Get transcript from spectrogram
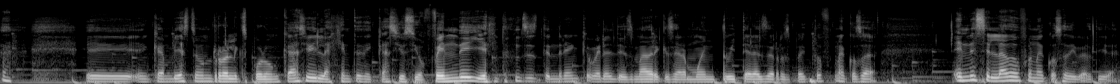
eh, cambiaste un Rolex por un Casio y la gente de Casio se ofende y entonces tendrían que ver el desmadre que se armó en Twitter a ese respecto. Fue una cosa, en ese lado fue una cosa divertida.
